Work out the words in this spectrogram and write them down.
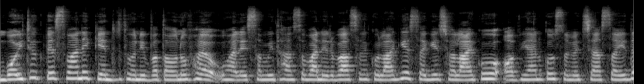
बैठक त्यसमा नै केन्द्रित हुने बताउनुभयो। उहाँले संविधान सभा निर्वाचनको लागि यसअघि चलाएको अभियानको समीक्षा सहित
